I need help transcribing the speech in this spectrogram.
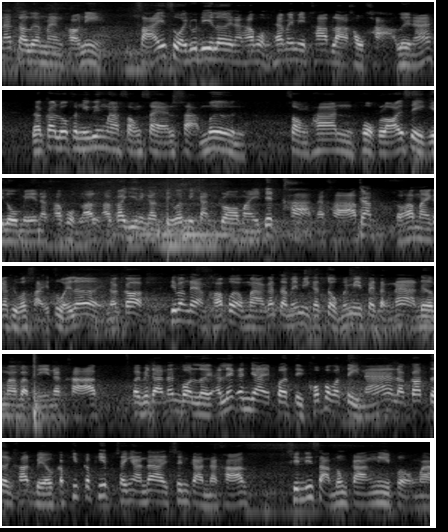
หน้าจอเรือนไม้ของเขานี่สายสวยดูดีเลยนะครับผมแทบไม่มีคราบลาขาวๆเลยนะ แล้วก็รถคันนี้วิ่งมา 2 3 3 2,604 กิโลเมตรนะครับผมแล้วแล้วก็ยืนยันการันตีว่ามีการกรอไม้เด็ดขาดนะครับครับ สภาพไม้ก็ถือว่าใสสวยเลย แล้วก็ที่บางแดดของเขาเปิดออกมาก็จะไม่มีกระจกไม่มีไฟต่างหน้าเดินมาแบบนี้นะครับไฟเพดานด้านบนเลยอันเล็กอันใหญ่เปิดติดครบปกตินะ แล้วก็เตือนคาดเบลต์กระพริบกระพริบใช้งานได้เช่นกันนะครับชิ้นที่ 3 ตรงกลางนี่เปิดออกมา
